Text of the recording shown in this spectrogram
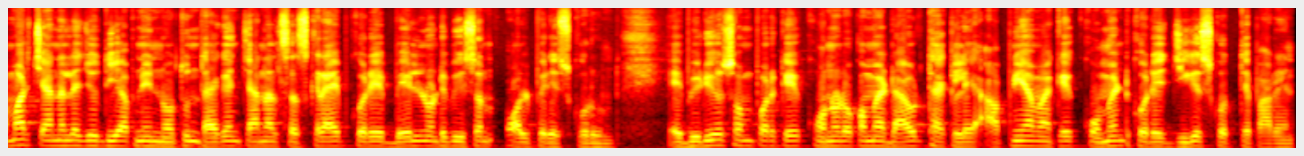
আমার চ্যানেলে যদি আপনি নতুন থাকেন চ্যানেল সাবস্ক্রাইব করে বেল নোটিফিকেশন অল প্রেস করুন। এই ভিডিও সম্পর্কে কোনো রকমের ডাউট থাকলে আপনি আমাকে কমেন্ট করে জিজ্ঞেস করতে পারেন।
